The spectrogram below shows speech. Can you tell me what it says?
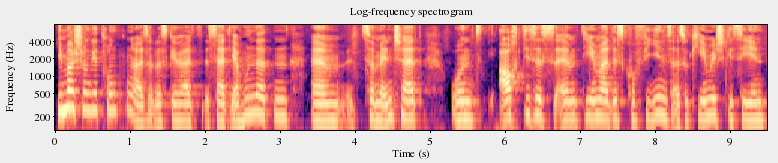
immer schon getrunken. Also das gehört seit Jahrhunderten ähm, zur Menschheit. Und auch dieses ähm, Thema des Koffeins, also chemisch gesehen,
